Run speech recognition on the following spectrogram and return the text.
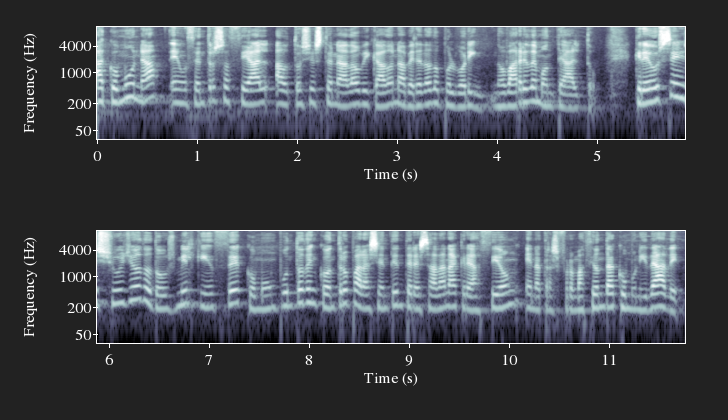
A comuna é un centro social autoxestionado ubicado na vereda do Polvorín, no barrio de Monte Alto. Creouse en xullo do 2015 como un punto de encontro para a xente interesada na creación e na transformación da comunidade.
